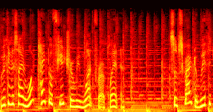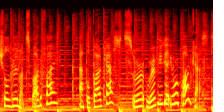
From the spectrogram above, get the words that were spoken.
we can decide what type of future we want for our planet. Subscribe to We the Children on Spotify, Apple Podcasts, or wherever you get your podcasts,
